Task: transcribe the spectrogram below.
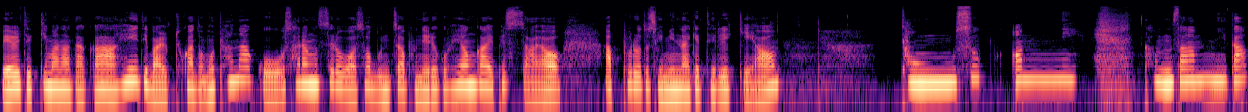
매일 듣기만 하다가 헤이디 말투가 너무 편하고 사랑스러워서 문자 보내려고 회원가입했어요. 앞으로도 재미나게 들을게요. 경숙 언니, 감사합니다.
